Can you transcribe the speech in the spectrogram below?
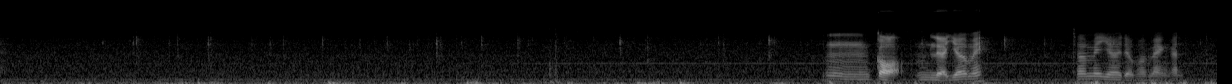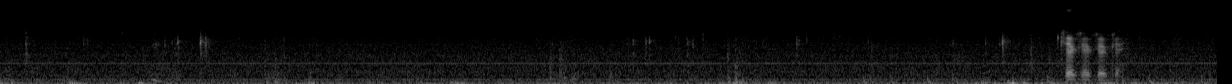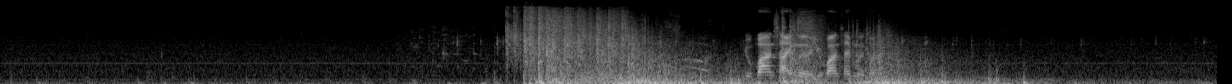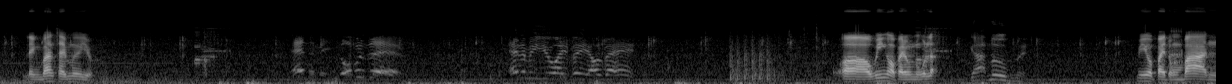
อืม เกาะมันเหลือเยอะไหม ถ้าไม่เยอะเดี๋ยวมาแบ่งกันโอเคโอเคโอเคโอเค อยู่ บ้านซ้ายมืออยู่บ้านซ้ายมือตัวนึงเล็งบ้านซ้ายมืออยู่ Enemy over there. Enemy UAV overhead. อ่าวิ่งออกไปตรงนู้นละ Got movement. วิ่งออกไปตรงบ้าน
